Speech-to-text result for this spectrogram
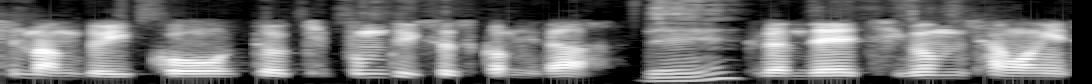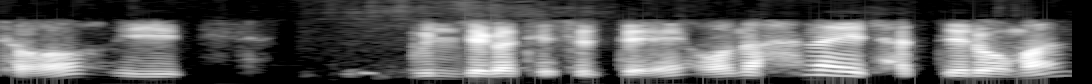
실망도 있고 또 기쁨도 있었을 겁니다. 네. 그런데 지금 상황에서 이 문제가 됐을 때 어느 하나의 잣대로만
